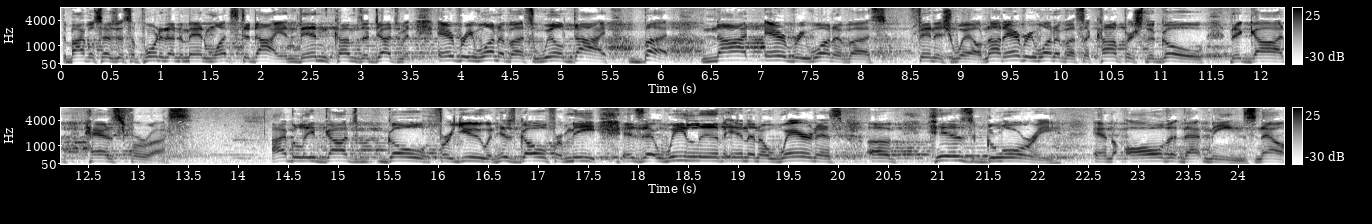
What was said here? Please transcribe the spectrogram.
The Bible says it's appointed unto man once to die, and then comes a judgment. Every one of us will die, but not every one of us finish well. Not every one of us accomplish the goal that God has for us. I believe God's goal for you and His goal for me is that we live in an awareness of His glory and all that that means. Now,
